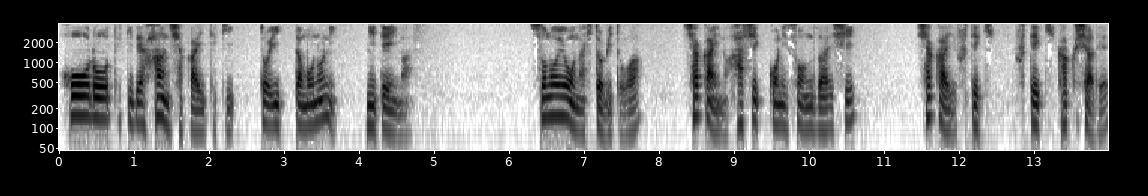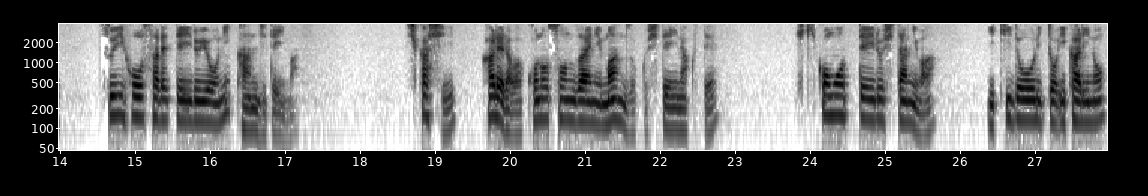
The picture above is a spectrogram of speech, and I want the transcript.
放浪的で反社会的といったものに似ています。そのような人々は社会の端っこに存在し、社会不適不適格者で追放されているように感じています。しかし、彼らはこの存在に満足していなくて、引きこもっている下には憤りと怒りの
